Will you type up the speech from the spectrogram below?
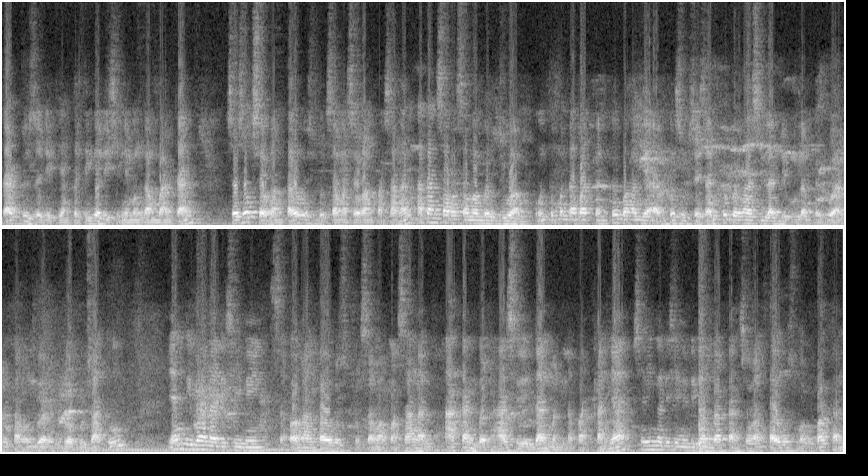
kartu zodiak yang ketiga di sini menggambarkan sosok seorang Taurus bersama seorang pasangan akan sama-sama berjuang untuk mendapatkan kebahagiaan kesuksesan keberhasilan di bulan Februari tahun 2021 yang di mana di sini seorang Taurus bersama pasangan akan berhasil dan mendapatkannya sehingga di sini digambarkan seorang Taurus merupakan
